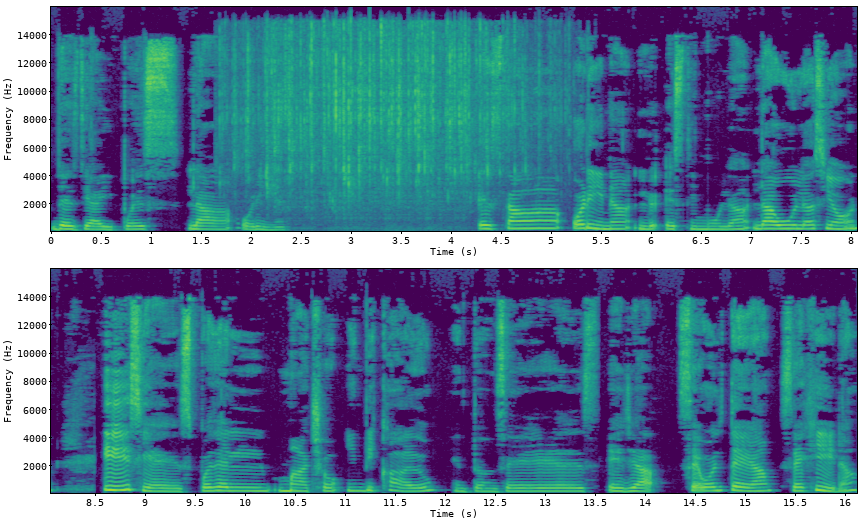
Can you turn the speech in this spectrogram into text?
desde ahí pues la orina. Esta orina estimula la ovulación y si es pues el macho indicado, entonces ella se voltea, se gira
